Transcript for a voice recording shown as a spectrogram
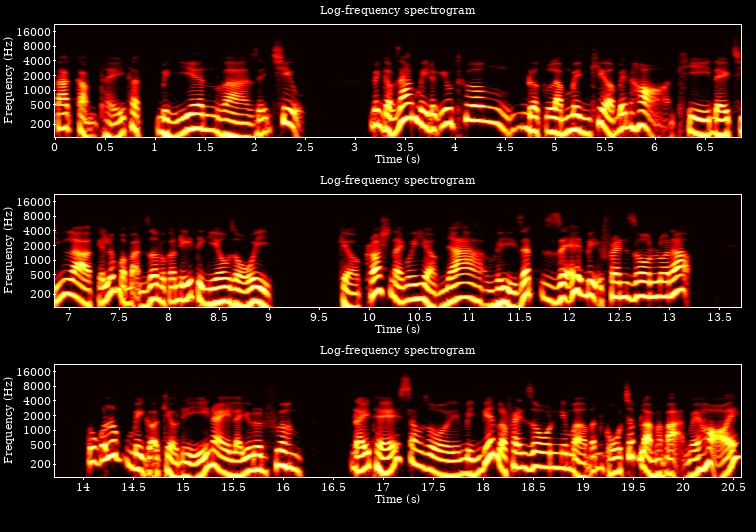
ta cảm thấy thật bình yên và dễ chịu. Mình cảm giác mình được yêu thương được là mình khi ở bên họ thì đấy chính là cái lúc mà bạn rơi vào con đĩ tình yêu rồi kiểu crush này nguy hiểm nha, vì rất dễ bị friend zone luôn á. Cũng có lúc mình, gọi kiểu, để ý này là yêu đơn phương. Đấy thế, xong rồi mình biết là friend zone nhưng mà vẫn cố chấp làm bạn với họ ấy,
